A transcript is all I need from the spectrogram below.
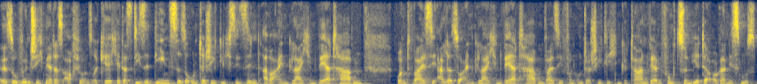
Äh, so wünsche ich mir das auch für unsere Kirche, dass diese Dienste, so unterschiedlich sie sind, aber einen gleichen Wert haben. Und weil sie alle so einen gleichen Wert haben, weil sie von unterschiedlichen getan werden, funktioniert der Organismus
